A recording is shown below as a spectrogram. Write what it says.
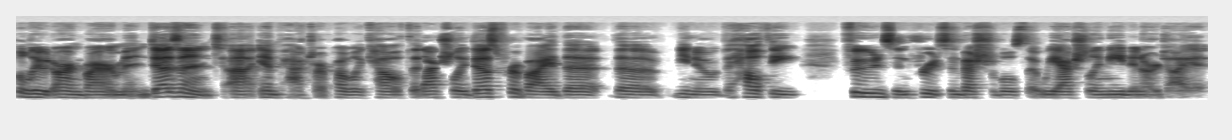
pollute our environment doesn't uh, impact our public health. That actually does provide the the you know the healthy foods and fruits and vegetables that we actually need in our diet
